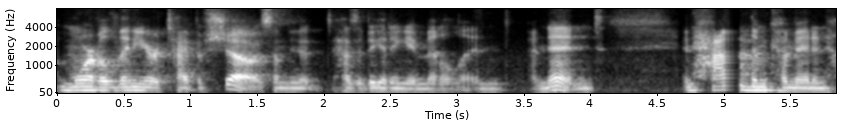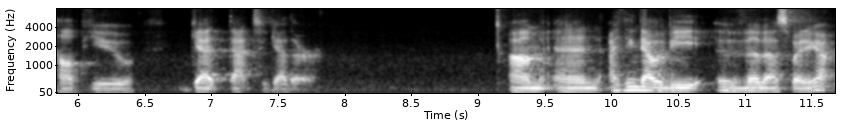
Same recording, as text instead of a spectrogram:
more of a linear type of show, something that has a beginning, a middle, and an end, and have them come in and help you get that together. Um, and I think that would be the best way to go.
